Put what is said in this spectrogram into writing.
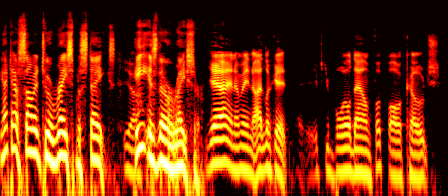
you have to have somebody to erase mistakes. He is their eraser. Yeah, and I mean, I look at if you boil down football coach,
